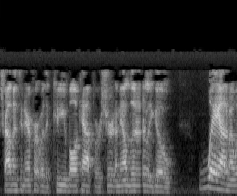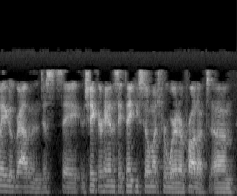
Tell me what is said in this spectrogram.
traveling to an airport with a KUIU ball cap or shirt, I mean, I'll literally go way out of my way to go grab them and just say and shake their hand and say thank you so much for wearing our product. Um,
